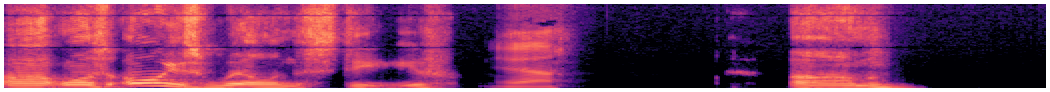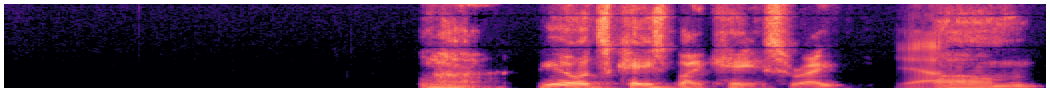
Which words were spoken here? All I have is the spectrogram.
Uh, well, it's always Will and Steve. Yeah. Um, you know, it's case by case, right? Yeah. Um,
